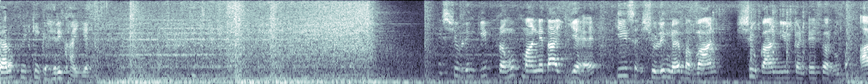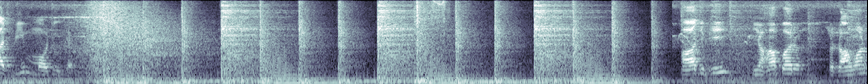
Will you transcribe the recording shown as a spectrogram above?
हज़ारों फीट की गहरी खाई है। इस शिवलिंग की प्रमुख मान्यता यह है कि इस शिवलिंग में भगवान शिव का नीलकंठेश्वर रूप आज भी मौजूद है। आज भी यहाँ पर रावण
